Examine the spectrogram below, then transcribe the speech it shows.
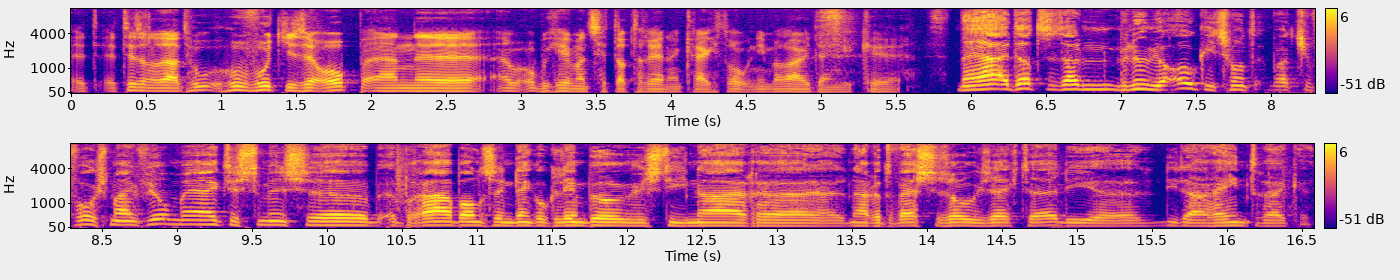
het, het is inderdaad, hoe, hoe voed je ze op? En eh, op een gegeven moment zit dat erin en krijg je het er ook niet meer uit, denk ik. eh. Nou ja, dat, dan benoem je ook iets. Want wat je volgens mij veel merkt, is tenminste uh, Brabants en ik denk ook Limburgers die naar, uh, naar het westen, zo gezegd, hè, die, uh, die daarheen trekken.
